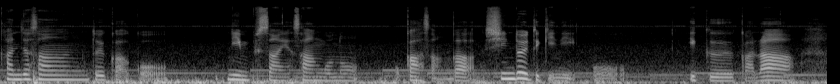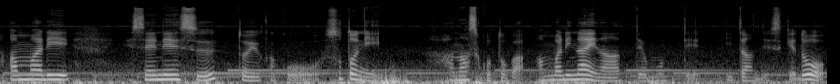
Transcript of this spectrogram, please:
患者さんというかこう妊婦さんや産後のお母さんがしんどい時にこう行くからあんまり SNS というかこう外に話すことがあんまりないなって思っていたんですけど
